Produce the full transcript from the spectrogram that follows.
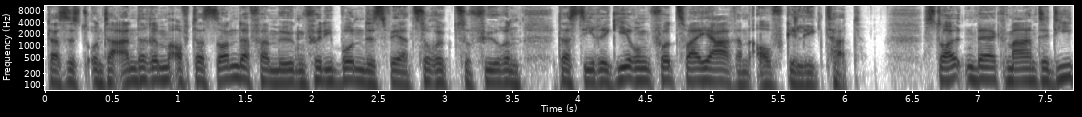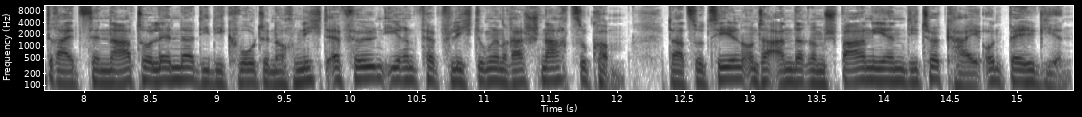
Das ist unter anderem auf das Sondervermögen für die Bundeswehr zurückzuführen, das die Regierung vor zwei Jahren aufgelegt hat. Stoltenberg mahnte die 13 NATO-Länder, die die Quote noch nicht erfüllen, ihren Verpflichtungen rasch nachzukommen. Dazu zählen unter anderem Spanien, die Türkei und Belgien.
